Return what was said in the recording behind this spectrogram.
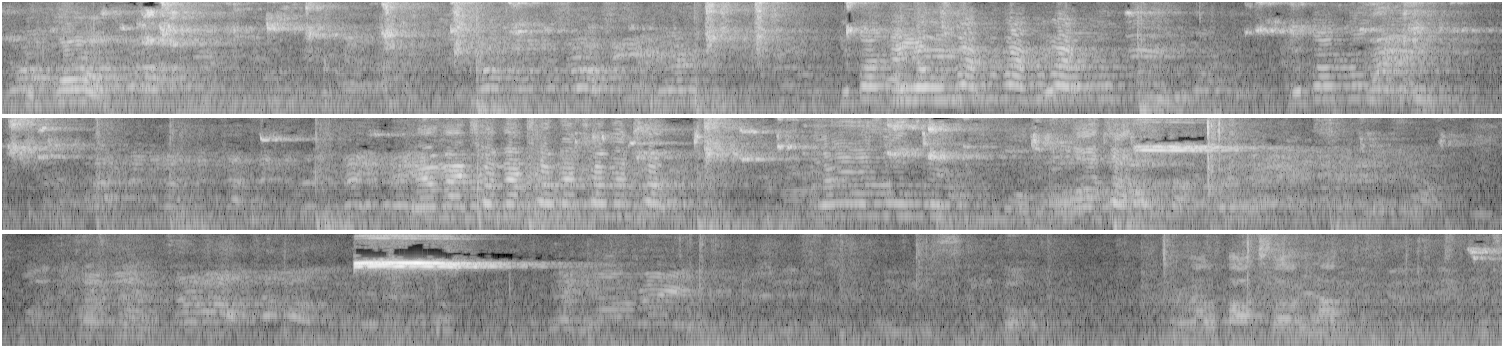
Good ball. Get back Hey, yo, we're back, we're back, we're back. Get back on me. Yo, match up, match up, match up, match up. Hands open. Come on, bro. Watch out. I gotta box out, y'all. Let's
